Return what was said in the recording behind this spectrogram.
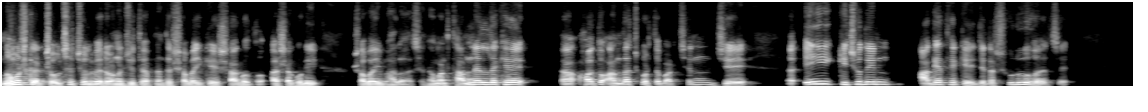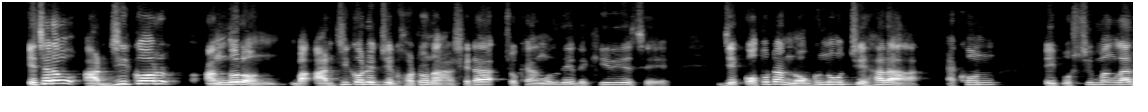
নমস্কার, চলছে, চলবে রণজিতে আপনাদের সবাইকে স্বাগত। আশা করি সবাই ভালো আছেন। আমার থামনেল দেখে হয়তো আন্দাজ করতে পারছেন যে এই কিছুদিন আগে থেকে যেটা শুরু হয়েছে, এছাড়াও আরজিকর আন্দোলন বা আরজিকরের যে ঘটনা, সেটা চোখে আঙুল দিয়ে দেখিয়ে দিয়েছে যে, কতটা নগ্ন চেহারা এখন এই পশ্চিমবাংলার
